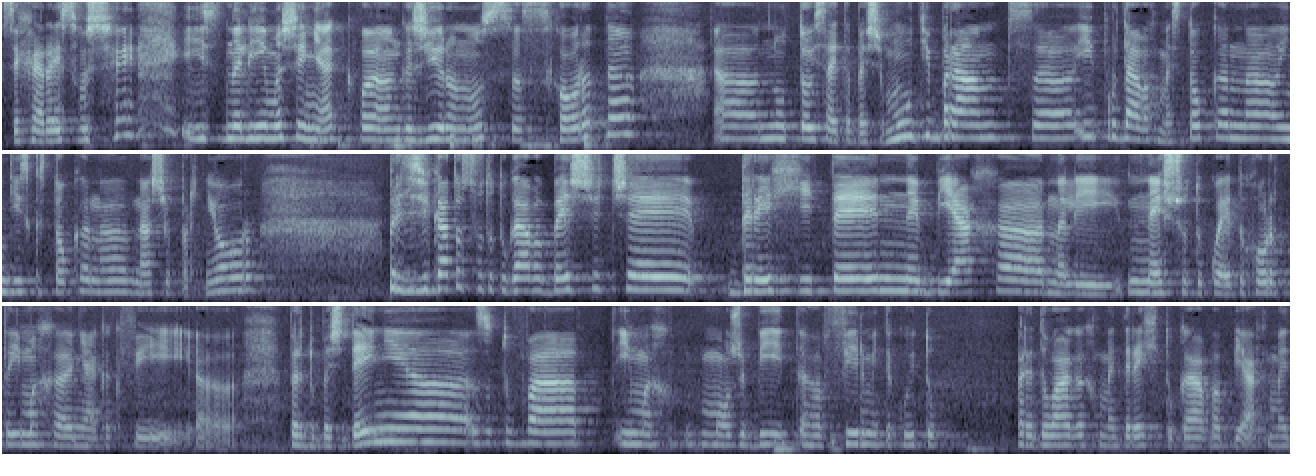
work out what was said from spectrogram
се харесваше и нали, имаше някаква ангажираност с хората. А, но той сайта беше мултибранд и продавахме стока на индийска стока на нашия партньор. Предизвикателството тогава беше, че дрехите не бяха нали, нещото, което хората имаха някакви а, предубеждения за това. Имах, може би, а, фирмите, които предлагахме дрехи тогава, бяхме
